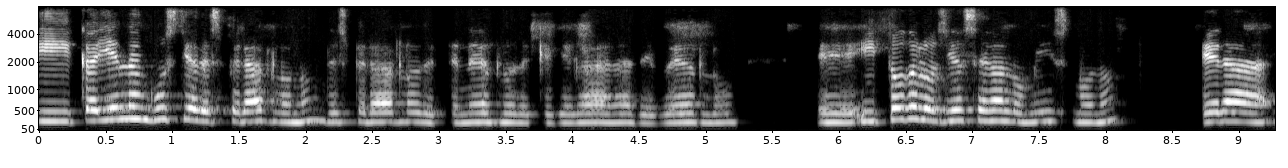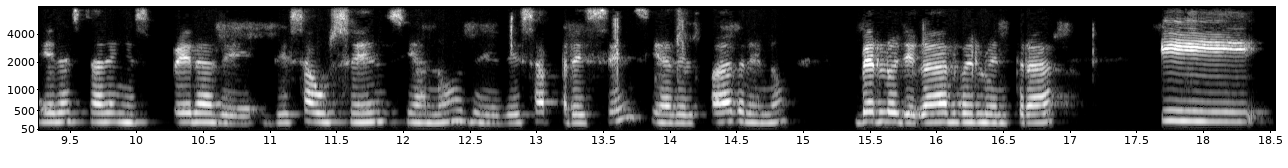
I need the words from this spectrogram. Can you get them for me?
Y caí en la angustia de esperarlo, ¿no? De esperarlo, de tenerlo, de que llegara, de verlo. Eh, y todos los días era lo mismo, ¿no? Era, era estar en espera de, esa ausencia, ¿no? De, esa presencia del Padre, ¿no? Verlo llegar, verlo entrar. Y,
